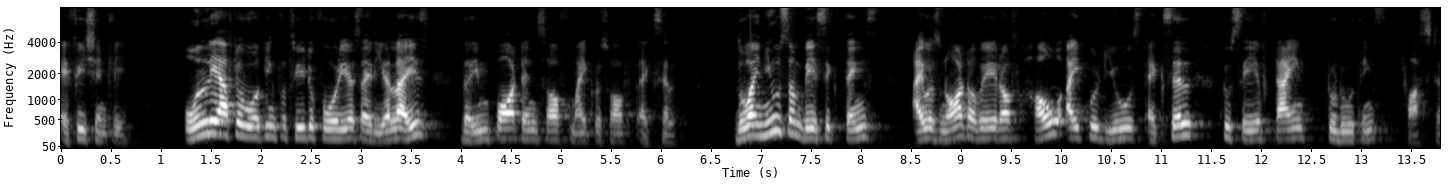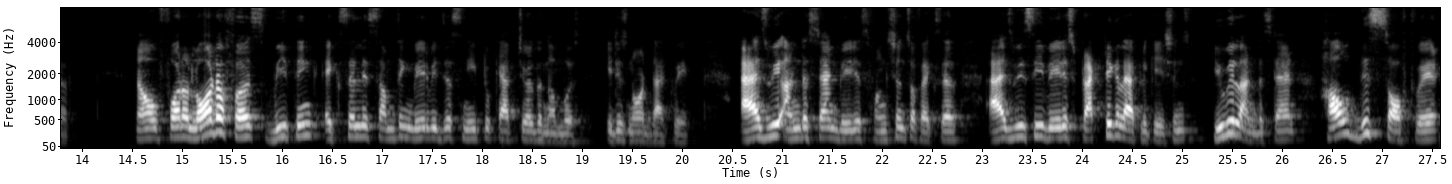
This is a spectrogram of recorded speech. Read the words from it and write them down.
efficiently. Only after working for 3 to 4 years I realized the importance of Microsoft Excel. Though I knew some basic things, I was not aware of how I could use Excel to save time to do things faster. Now for a lot of us, we think Excel is something where we just need to capture the numbers. It is not that way. As we understand various functions of Excel, as we see various practical applications, you will understand how this software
